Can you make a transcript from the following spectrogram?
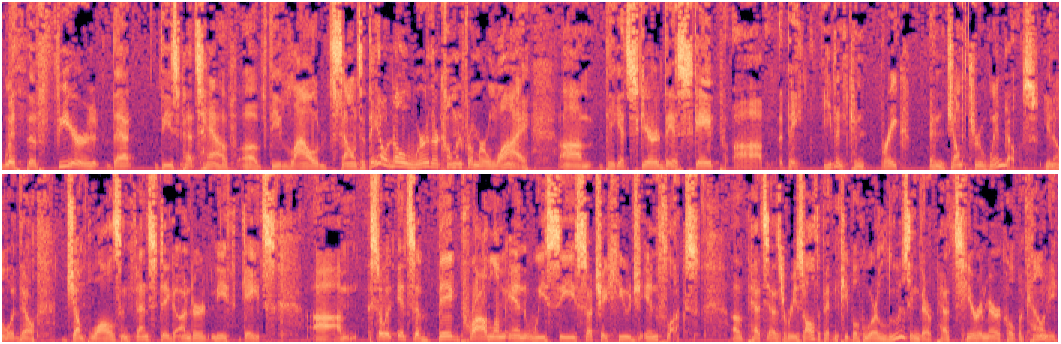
with the fear that these pets have of the loud sounds that they don't know where they're coming from or why. Um, they get scared, they escape, uh, they even can break and jump through windows. You know, they'll jump walls and fence, dig underneath gates. Um, so it, it's a big problem, and we see such a huge influx of pets as a result of it, and people who are losing their pets here in Maricopa County.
